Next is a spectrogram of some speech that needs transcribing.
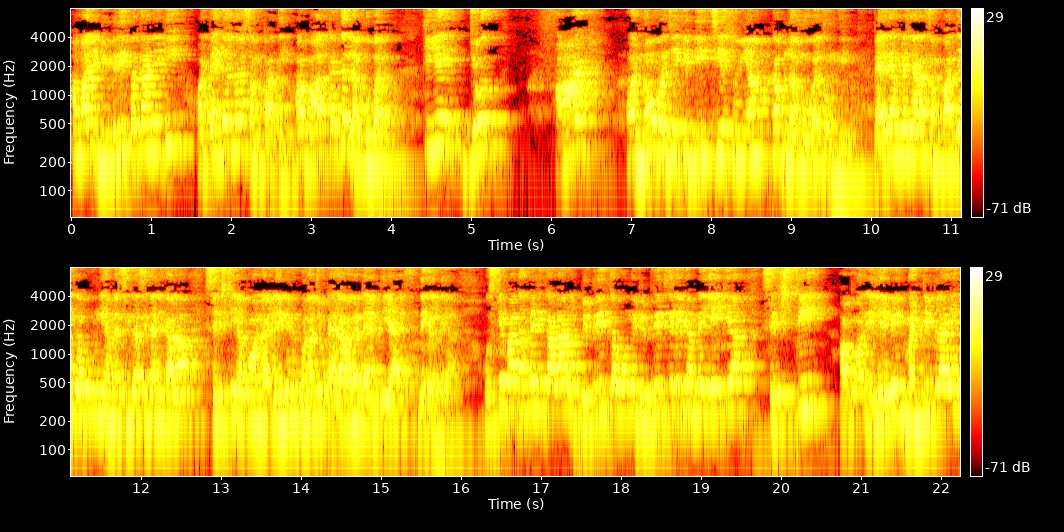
हमारी विपरीत बताने की और पहले हमें संपाति अब बात करते हैं लंबुबत कि ये जो आठ और नौ बजे के बीच ये सुइया कब लंबुवत होंगी? पहले हमने जाना संपाति कब होंगी हमने सीधा सीधा निकाला सिक्सटी अपॉन इलेवन गुना जो पहला वाला टाइम दिया है, निकल गया। उसके बाद हमने निकाला विपरीत कब होंगे विपरीत के लिए भी हमने ये किया सिक्सटी अपॉन इलेवन मल्टीप्लाई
